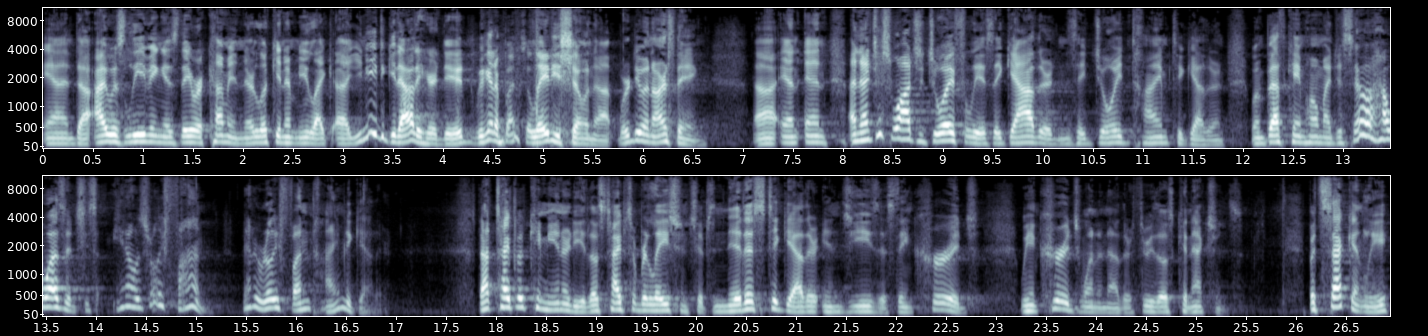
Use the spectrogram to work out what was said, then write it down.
and uh, I was leaving as they were coming. They're looking at me like, uh, You need to get out of here, dude. We got a bunch of ladies showing up. We're doing our thing. Uh, and, and, and I just watched joyfully as they gathered and as they joined time together. And when Beth came home, I just said, Oh, how was it? She said, You know, it was really fun. We had a really fun time together. That type of community, those types of relationships knit us together in Jesus. They encourage, we encourage one another through those connections. But secondly,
